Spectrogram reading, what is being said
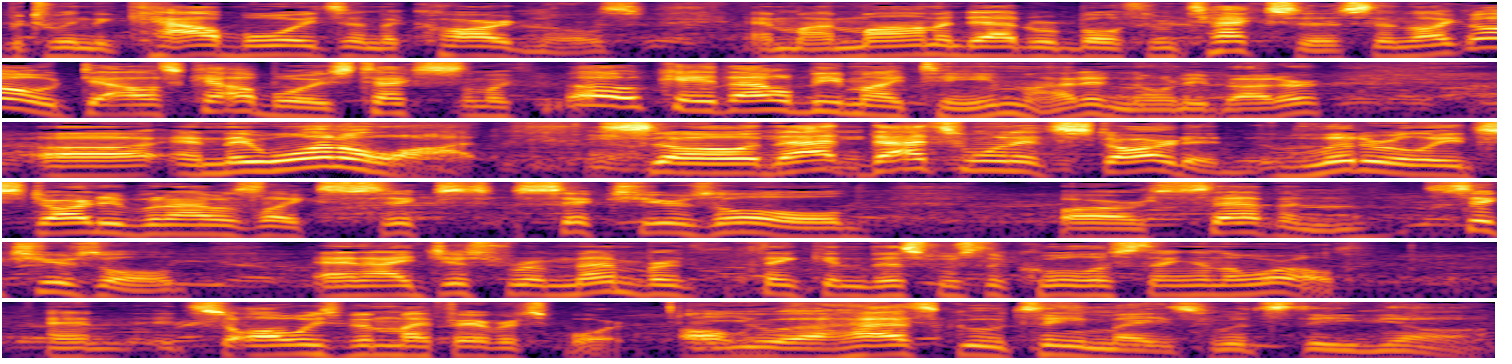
between the Cowboys and the Cardinals, and my mom and dad were both from Texas, and like, oh, Dallas Cowboys, Texas. I'm like, oh, okay, that'll be my team. I didn't know any better. Uh, and they won a lot, so that that's when it started. Literally, it started when I was like six six years old or seven, six years old, and I just remember thinking this was the coolest thing in the world and it's always been my favorite sport. You were high school teammates with Steve Young.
